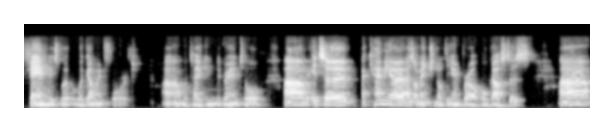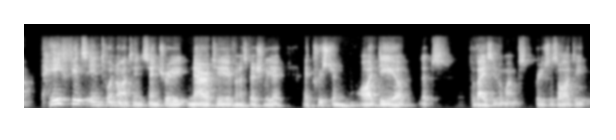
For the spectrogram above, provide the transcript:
families were, were going for it, um, were taking the Grand Tour. Um, it's a, a, cameo, as I mentioned, of the Emperor Augustus. Uh, he fits into a 19th century narrative and especially a, a Christian idea that's pervasive amongst British society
